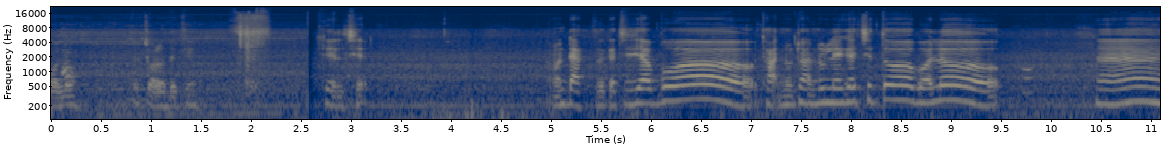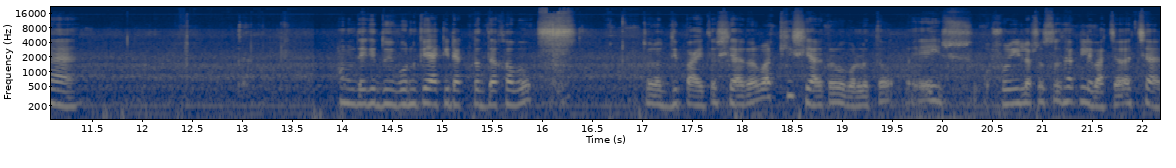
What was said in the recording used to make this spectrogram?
বলো? চলো দেখি। খেলছে। আমার ডাক্তারের কাছে যাব। ঠান্ডু ঠান্ডু লেগেছে তো, বলো। হ্যাঁ। দেখি দুই বোনকে একই ডাক্তার দেখাবো। চলো যদি পাই, তো শেয়ার করব। আর কী শেয়ার করব বলো তো? এই শরীর অসুস্থ থাকলে বাচ্চা কাচ্চার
